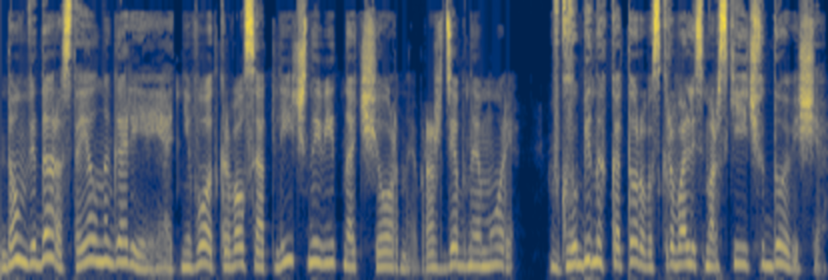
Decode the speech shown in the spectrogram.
Дом Видара стоял на горе, и от него открывался отличный вид на черное, враждебное море в глубинах которого скрывались морские чудовища,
